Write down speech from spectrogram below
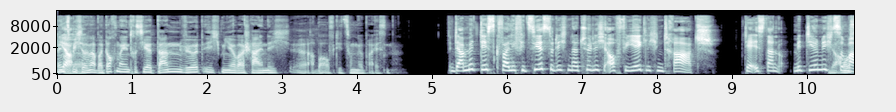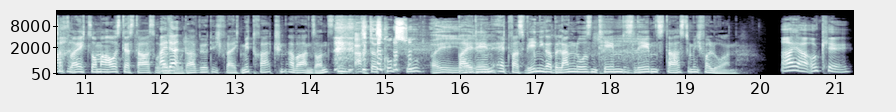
Ja. mich dann aber doch mal interessiert, dann würde ich mir wahrscheinlich äh, aber auf die Zunge beißen. Damit disqualifizierst du dich natürlich auch für jeglichen Tratsch. Der ist dann mit dir nicht Ja, zu außer machen. vielleicht Sommerhaus der Stars oder da- so. Da würde ich vielleicht mitratschen, aber ansonsten Ach, das guckst du? Ei, bei ei, den etwas weniger belanglosen Themen des Lebens, da hast du mich verloren. Ah ja, okay.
